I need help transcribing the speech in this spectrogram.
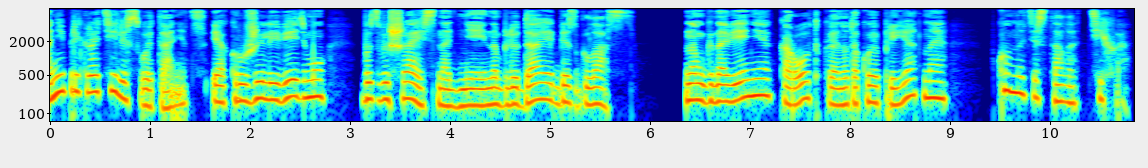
Они прекратили свой танец и окружили ведьму, возвышаясь над ней, наблюдая без глаз. На мгновение, короткое, но такое приятное, в комнате стало тихо.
